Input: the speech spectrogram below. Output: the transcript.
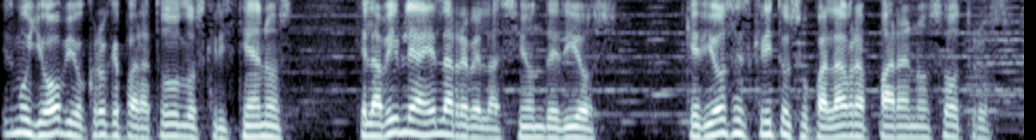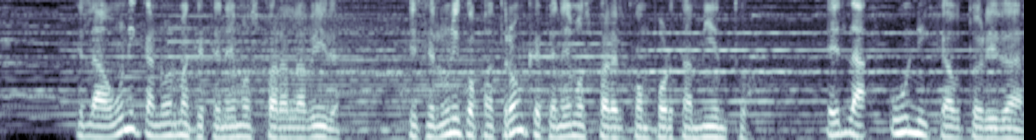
Es muy obvio, creo que para todos los cristianos, que la Biblia es la revelación de Dios, que Dios ha escrito su palabra para nosotros. Es la única norma que tenemos para la vida, es el único patrón que tenemos para el comportamiento, es la única autoridad.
